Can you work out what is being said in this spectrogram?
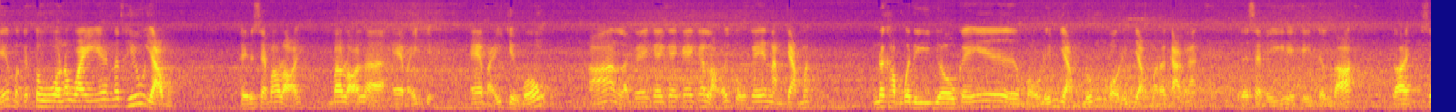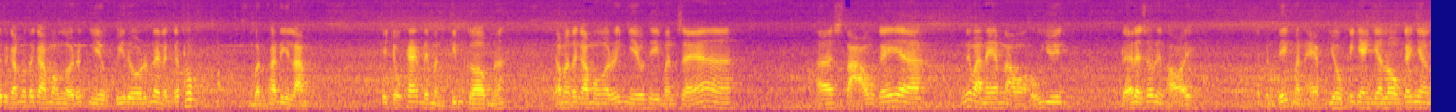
nếu mà cái tua nó quay nó thiếu dòng thì nó sẽ báo lỗi. Báo lỗi là E7 E7 trừ 4 đó là cái cái cái cái cái lỗi của cái 500 á. Nó không có đi vô cái bộ điểm dòng đúng bộ điểm dòng mà nó cần á để sẽ bị hiện tượng đó. Rồi xin cảm ơn tất cả mọi người rất nhiều. Video đến đây là kết thúc. Mình phải đi làm cái chỗ khác để mình kiếm cơm nữa. Cảm ơn tất cả mọi người rất nhiều. Thì mình sẽ uh, tạo cái uh, nếu mà anh em nào hữu duyên để lại số điện thoại mình biết mình ẹp vô cái trang zalo cá nhân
